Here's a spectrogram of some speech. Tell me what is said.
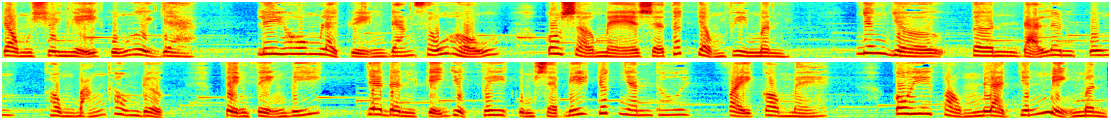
trong suy nghĩ của người già, ly hôn là chuyện đáng xấu hổ, cô sợ mẹ sẽ thất vọng vì mình. Nhưng giờ tên đã lên cung, không bắn không được, tiện tiện biết, gia đình Kỷ Dực Phi cũng sẽ biết rất nhanh thôi, vậy còn mẹ, cô hy vọng là chính miệng mình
